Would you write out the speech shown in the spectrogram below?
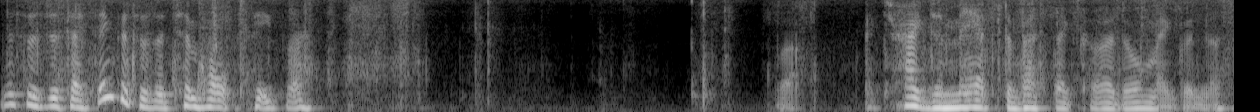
This was just, I think this was a Tim Holtz paper. But I tried to match the best I could. Oh my goodness.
